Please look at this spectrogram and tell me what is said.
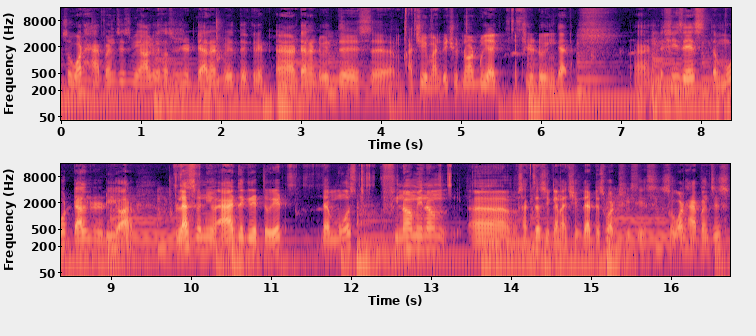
So what happens is we always associate talent with the great uh, talent with this uh, achievement. We should not be actually doing that. And she says the more talented you are, plus when you add the grit to it, the most phenomenon uh, success you can achieve. That is what she says. So what happens is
